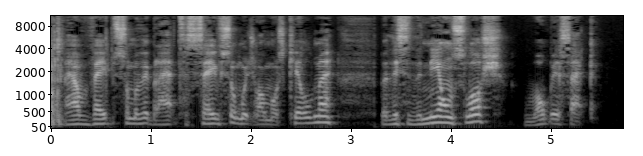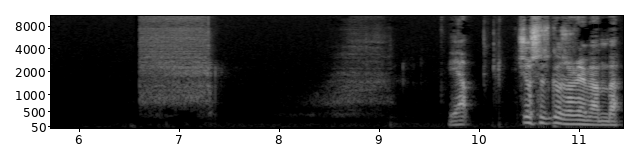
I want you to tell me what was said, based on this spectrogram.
I have vaped some of it, but I had to save some, which almost killed me. But this is the Neon Slush. Won't be a sec. Yep. Just as good as I remember.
